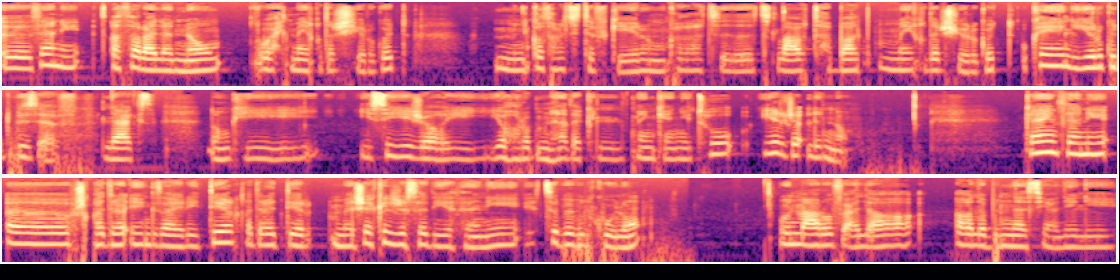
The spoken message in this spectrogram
آه ثاني تأثر على النوم واحد ما يقدرش يرقد. من كثرة التفكير ومن كثرة تطلع وتهبط ما يقدرش يرقد وكاين اللي يرقد بزاف بالعكس. دونك يسيجو يهرب من هذاك الثينكينيتو يرجع للنوم. كاين ثاني آه واش قادرة انكزايري دير قادرة دير مشاكل جسدية ثاني تسبب الكولون. والمعروف على أغلب الناس يعني اللي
